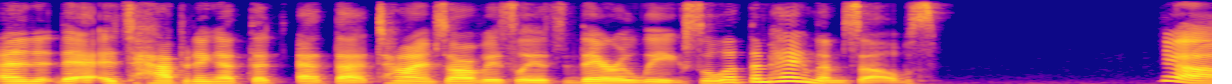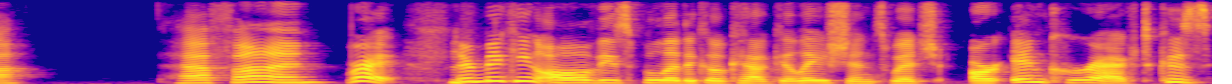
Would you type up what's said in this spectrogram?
and it's happening at the at that time. So obviously, it's their league. So let them hang themselves. yeah. Have fun. Right. They're making all of these political calculations, which are incorrect because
